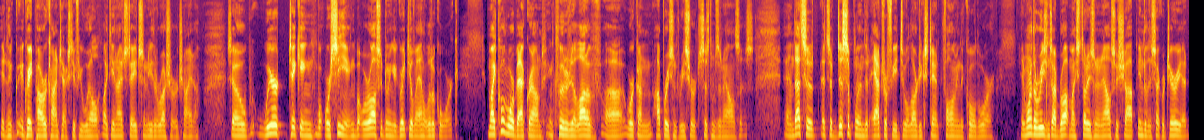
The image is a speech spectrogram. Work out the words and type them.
in a great power context, if you will, like the United States and either Russia or China. So we're taking what we're seeing, but we're also doing a great deal of analytical work. My Cold War background included a lot of uh, work on operations research, systems analysis, and that's a it's a discipline that atrophied to a large extent following the Cold War. And one of the reasons I brought my studies and analysis shop into the Secretariat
